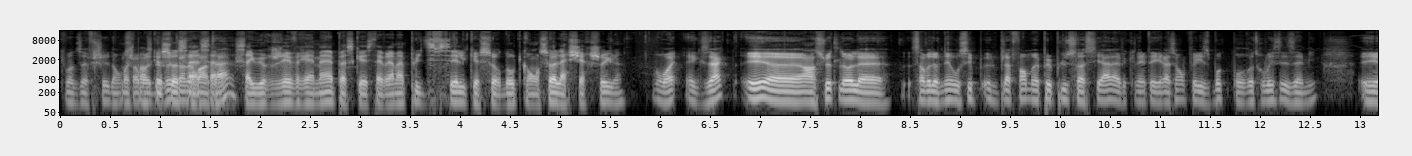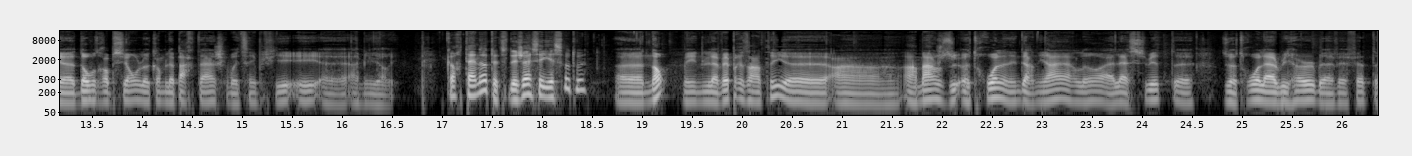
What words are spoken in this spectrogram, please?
qui va nous afficher. Donc, Moi, je pense que ça, ça, ça, ça urgeait vraiment parce que c'était vraiment plus difficile que sur d'autres consoles à chercher. Oui, exact. Et euh, ensuite, là, le- ça va devenir aussi une plateforme un peu plus sociale avec une intégration Facebook pour retrouver ses amis et euh, d'autres options là, comme le partage qui va être simplifié et euh, amélioré. Cortana, as-tu déjà essayé ça, toi? Euh, non, mais il nous l'avait présenté euh, en, en marge du E3 l'année dernière. Là, à la suite euh, du E3, Larry Herb avait fait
